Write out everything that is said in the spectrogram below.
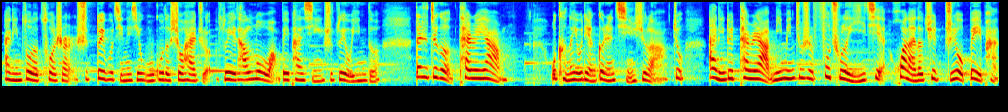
艾琳做了错事儿，是对不起那些无辜的受害者，所以她落网被判刑是罪有应得。但是这个泰瑞亚，我可能有点个人情绪了啊。就艾琳对泰瑞亚明明就是付出了一切，换来的却只有背叛。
